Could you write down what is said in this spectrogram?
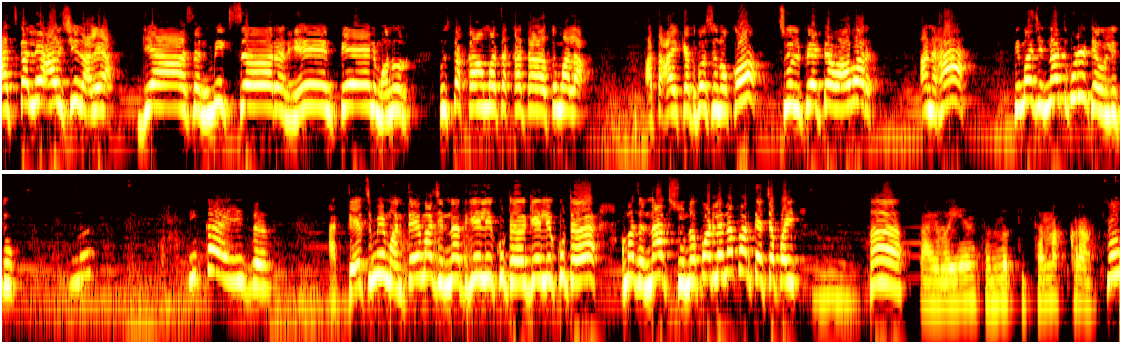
आजकाल लय आळशी झाल्या. गॅस आणि मिक्सर आणि हेन तेन म्हणून नुसता कामाचा कटाळा तुम्हाला. आता ऐकत बसू नको चूल पेटव आवर आणि हा ती माझी नथ कुठे ठेवली तू? ही काय इथं? आ, तेच मी म्हणते माझी नथ गेली कुठं गेली कुठं? माझं नाक सुनं पडलं ना पर त्याच्या पायी हा. काय बाई यांचा नथीचा नखरा. हं?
